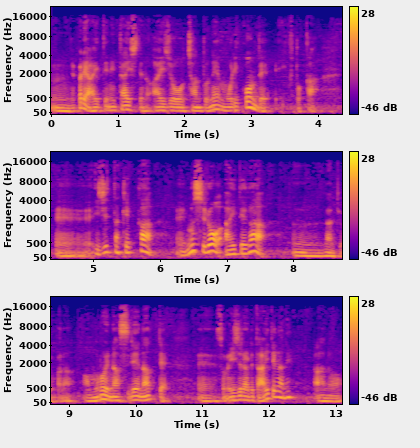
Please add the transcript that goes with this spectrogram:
うん、やっぱり相手に対しての愛情をちゃんとね盛り込んでいくとか、えー、いじった結果、えー、むしろ相手がうん何て言うかなおもろいなすげえなって、えー、そのいじられた相手がねあの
